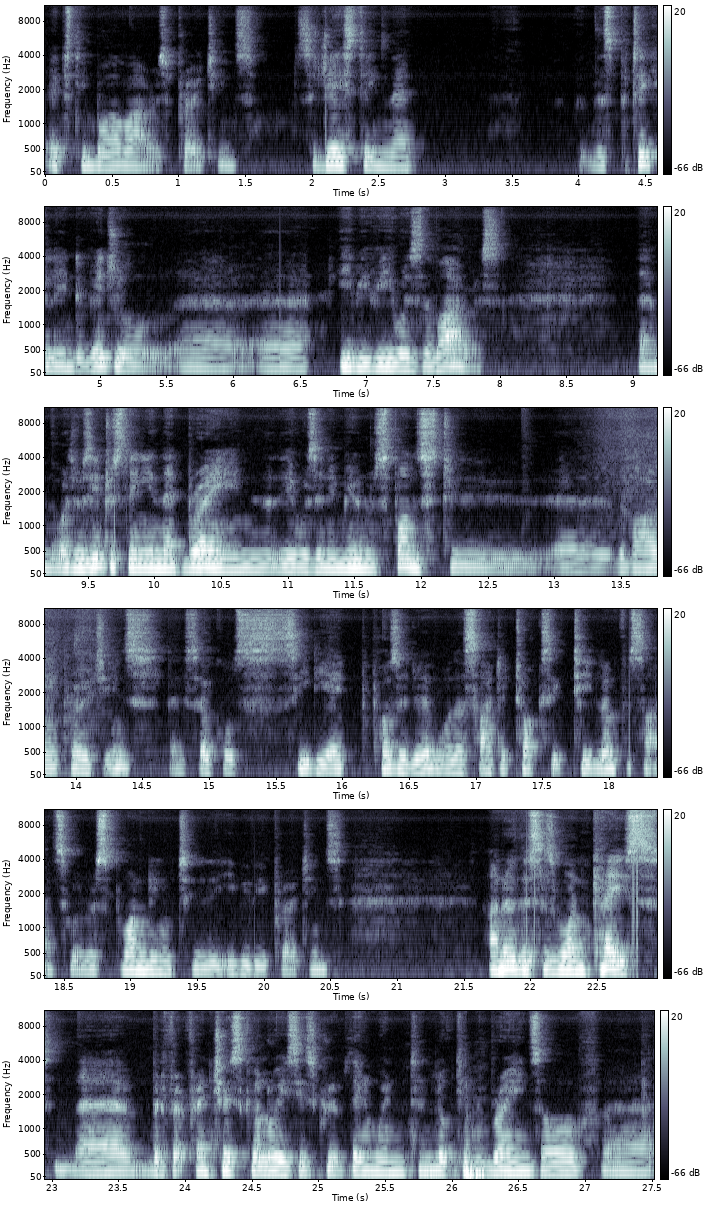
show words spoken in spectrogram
Epstein-Barr virus proteins, suggesting that this particular individual, uh, uh, EBV, was the virus. Um, what was interesting in that brain, there was an immune response to uh, the viral proteins, the so-called CD8 positive or the cytotoxic T lymphocytes were responding to the EBV proteins. I know this is one case, uh, but Francesco Aloisi's group then went and looked in the brains of uh,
